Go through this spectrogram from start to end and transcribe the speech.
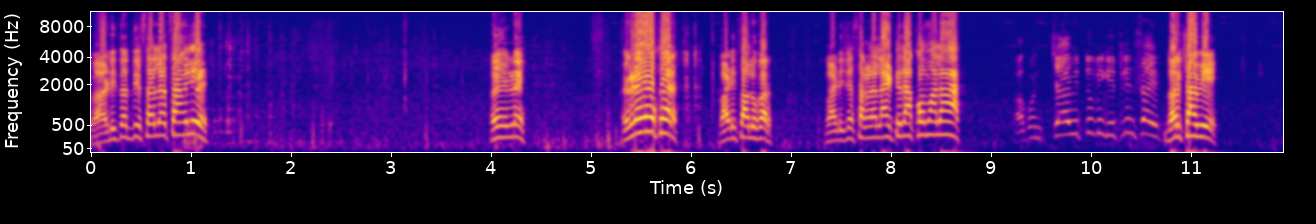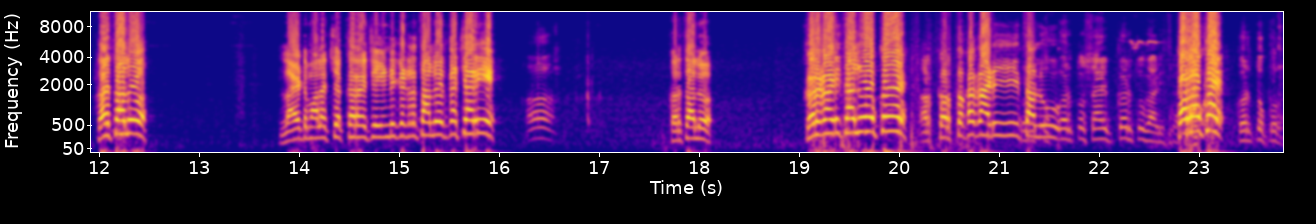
गाडी तर दिसायला चांगली आहे. ए, इकडे. इकडे लवकर गाडी चालू कर. गाडीच्या सगळ्या लाईटी दाखव मला. आपण चावी तुम्ही घेतली ना साहेब. दर चावी. कर चालू. लाइट मला चेक करायचे. इंडिकेटर चालू आहेत का चारी? हा. कर चालू. कर गाडी चालू लवकर. अरे करतो का गाडी? चालू. करतो- साहेब करतो गाडी कर लवकर. करतो करतो.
